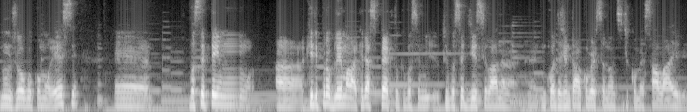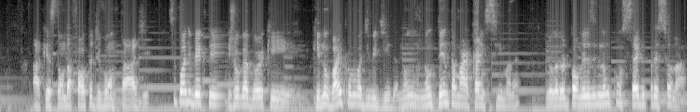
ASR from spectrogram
num jogo como esse. É, você tem um, a, aquele problema lá, aquele aspecto que você, que você disse lá na, enquanto a gente estava conversando antes de começar a live, a questão da falta de vontade. Você pode ver que tem jogador que, que não vai para uma dividida, não, não tenta marcar em cima, né? O jogador do Palmeiras ele não consegue pressionar.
